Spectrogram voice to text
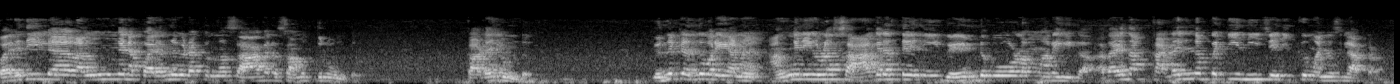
പരിധിയില്ലാതെ അങ്ങനെ പരന്നു കിടക്കുന്ന സാഗര സമുദ്രമുണ്ട്. കടലുണ്ട്. എന്നിട്ട് എന്ത് പറയാണ്? അങ്ങനെയുള്ള സാഗരത്തെ നീ വേണ്ടുവോളം അറിയുക. അതായത് ആ കടലിനെ പറ്റി നീ ശരിക്കും മനസ്സിലാക്കണം.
